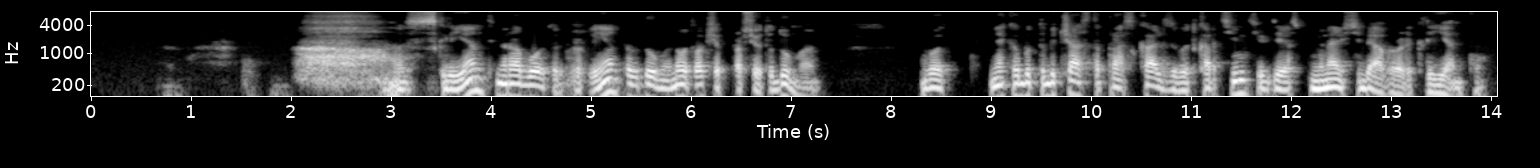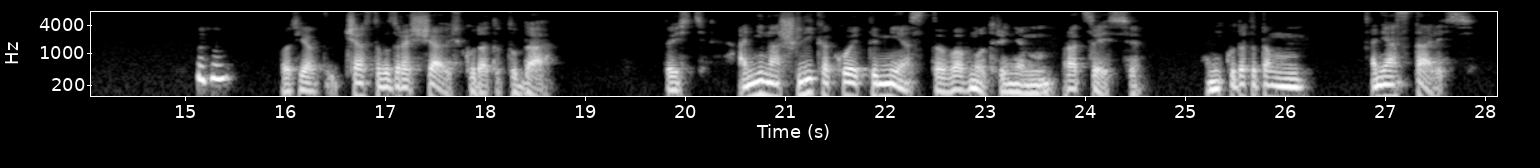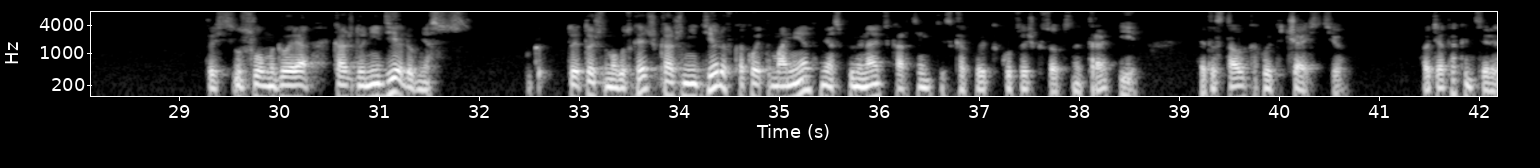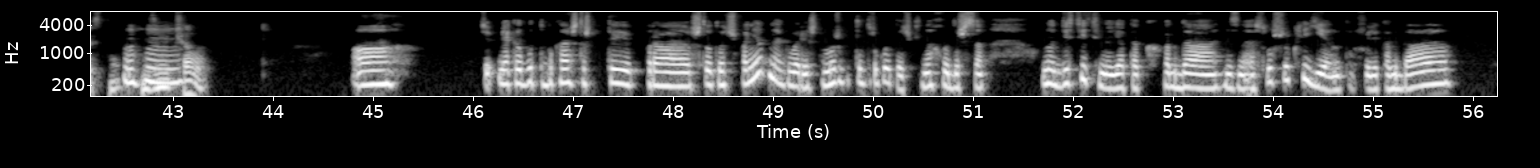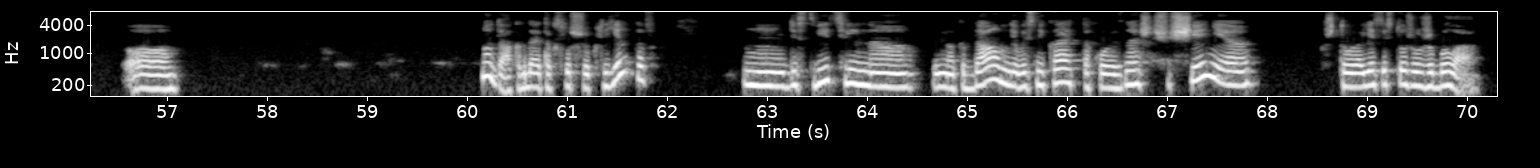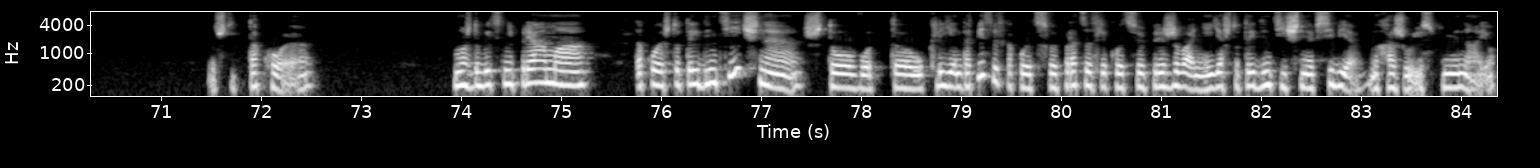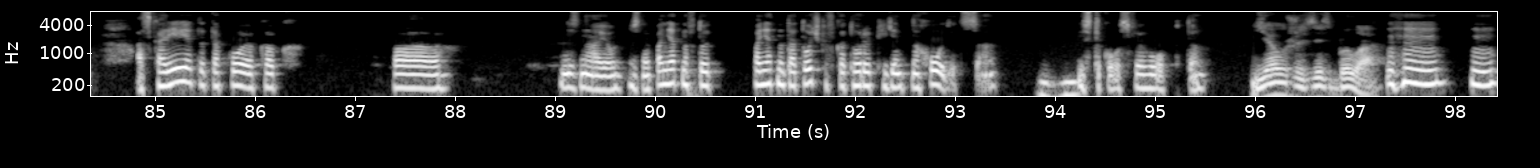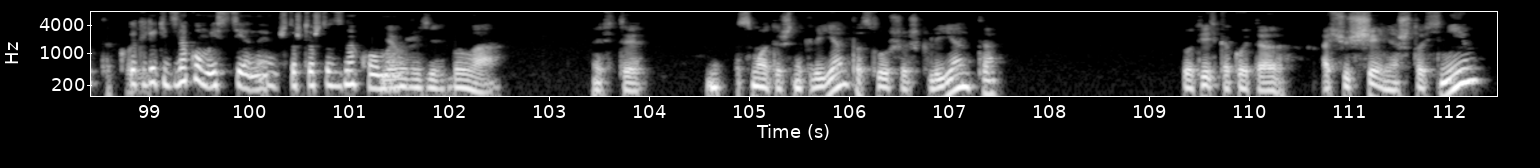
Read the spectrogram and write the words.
с клиентами работаю, про клиентов думаю, ну вот вообще про все это думаю. Вот. У меня как будто бы часто проскальзывают картинки, где я вспоминаю себя в роли клиента. Угу. Вот я часто возвращаюсь куда-то туда. То есть они нашли какое-то место во внутреннем процессе. Они куда-то там, они остались. То есть, условно говоря, каждую неделю мне, то я точно могу сказать, что каждую неделю в какой-то момент мне вспоминаются картинки из какой-то кусочка собственной терапии. это стало какой-то частью. А у тебя так интересно? Мгм. Не замечала? А, мне как будто бы кажется, что ты про что-то очень понятное говоришь, но, может быть, ты в другой точке находишься. Но действительно, я так, когда, не знаю, слушаю клиентов или когда... а, ну да, когда я так слушаю клиентов, действительно, иногда у меня возникает такое, знаешь, ощущение, что я здесь тоже уже была. Что-то такое может быть, не прямо такое что-то идентичное, что вот э, у клиента описывает какой-то свой процесс или какое-то свое переживание, я что-то идентичное в себе нахожу или вспоминаю, а скорее это такое, как, э, не знаю, не знаю, понятно, в той, понятна та точка, в которой клиент находится Мгм. из такого своего опыта. Я уже здесь была. Мгм. Мгм. Такой. Как какие-то знакомые стены, что что что-то знакомое. Я уже здесь была. Если ты смотришь на клиента, слушаешь клиента, вот есть какое-то ощущение, что с ним,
